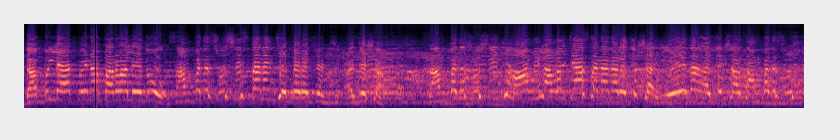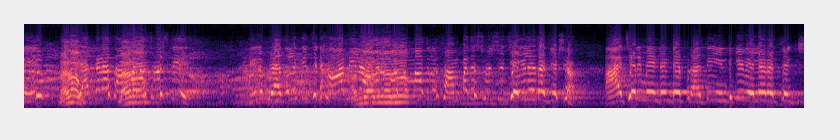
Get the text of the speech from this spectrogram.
డబ్బులు లేకపోయినా పర్వాలేదు సంపద సృష్టిస్తానని చెప్పారు అధ్యక్ష- సంపద సృష్టించి హామీలు అమలు చేస్తానన్నారు అధ్యక్ష ఏదో అధ్యక్ష సంపద సృష్టి ఎక్కడ సంపద. సృష్టి ప్రజలకు ఇచ్చిన హామీలు మాత్రం సంపద సృష్టి చేయలేదు అధ్యక్ష. ఆశ్చర్యం ఏంటంటే ప్రతి ఇంటికి వెళ్ళారు అధ్యక్ష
